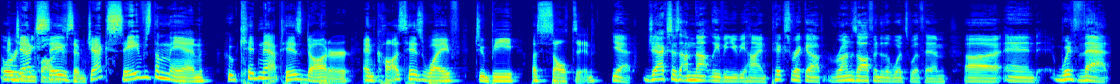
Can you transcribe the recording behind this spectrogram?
or And Jack qualities. saves him. Jack saves the man who kidnapped his daughter and caused his wife to be assaulted. Yeah, Jack says, "I'm not leaving you behind." Picks Rick up, runs off into the woods with him, uh, and with that,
